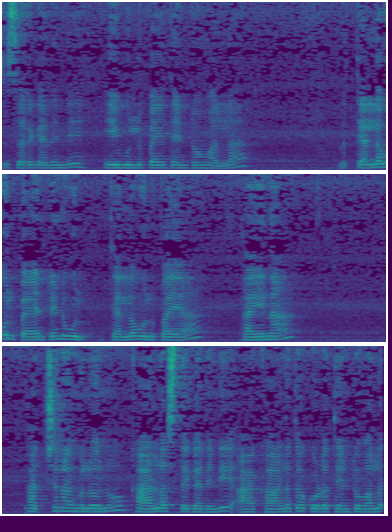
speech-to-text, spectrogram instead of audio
చూసారు కదండి ఈ ఉల్లిపాయ తినటం వల్ల తెల్ల ఉల్లిపాయ అంటే తెల్ల ఉల్లిపాయ పైన పచ్చ రంగులోను కాళ్ళు వస్తాయి కదండి. ఆ కాళ్ళతో కూడా తినటం వల్ల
